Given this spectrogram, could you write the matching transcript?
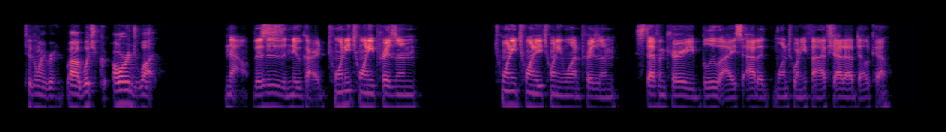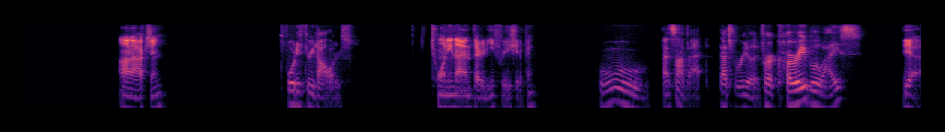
Took my brain. Uh, which orange? What? No, this is a new card. 2020 Prizm, 2020 21 Prizm, Stephen Curry Blue Ice out of 125. Shout out Delco. On auction, Forty three dollars. 29.30 free shipping. Ooh, that's not bad. That's really for a curry blue ice. Yeah.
